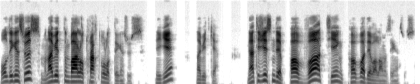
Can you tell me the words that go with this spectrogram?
Ол деген сөз мына беттің барлығы тұрақты болады деген сөз. Неге? Мына бетке. Нәтижесінде пв тең пв деп аламыз деген сөз.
